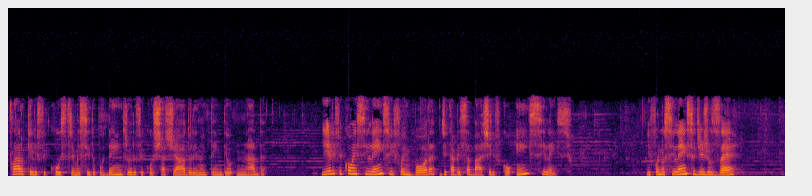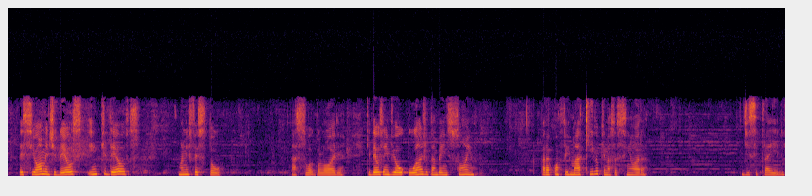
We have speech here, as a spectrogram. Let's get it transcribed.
Claro que ele ficou estremecido por dentro, ele ficou chateado, ele não entendeu nada. E ele ficou em silêncio e foi embora de cabeça baixa. Ele ficou em silêncio. E foi no silêncio de José, esse homem de Deus, em que Deus manifestou a sua glória que Deus enviou o anjo também em sonho para confirmar aquilo que Nossa Senhora disse para ele.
